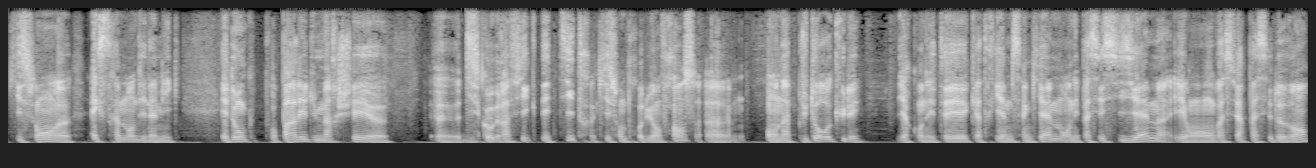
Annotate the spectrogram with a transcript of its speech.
qui sont euh, extrêmement dynamiques. Et donc, pour parler du marché euh, euh, discographique, des titres qui sont produits en France, on a plutôt reculé. C'est-à-dire qu'on était quatrième, cinquième, on est passé sixième et on, va se faire passer devant.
